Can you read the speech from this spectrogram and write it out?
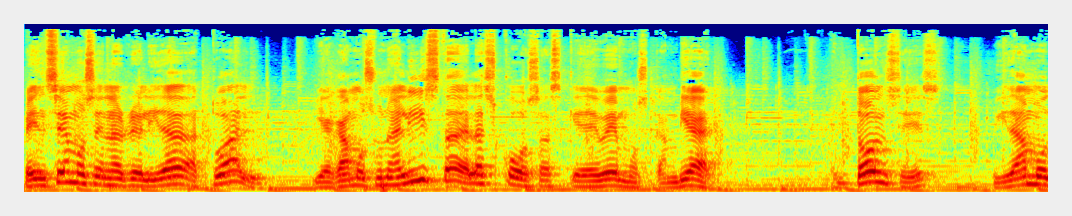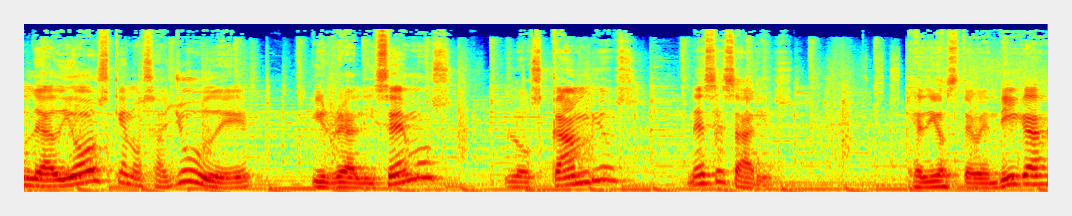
Pensemos en la realidad actual y hagamos una lista de las cosas que debemos cambiar. Entonces, pidámosle a Dios que nos ayude y realicemos los cambios necesarios. Que Dios te bendiga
